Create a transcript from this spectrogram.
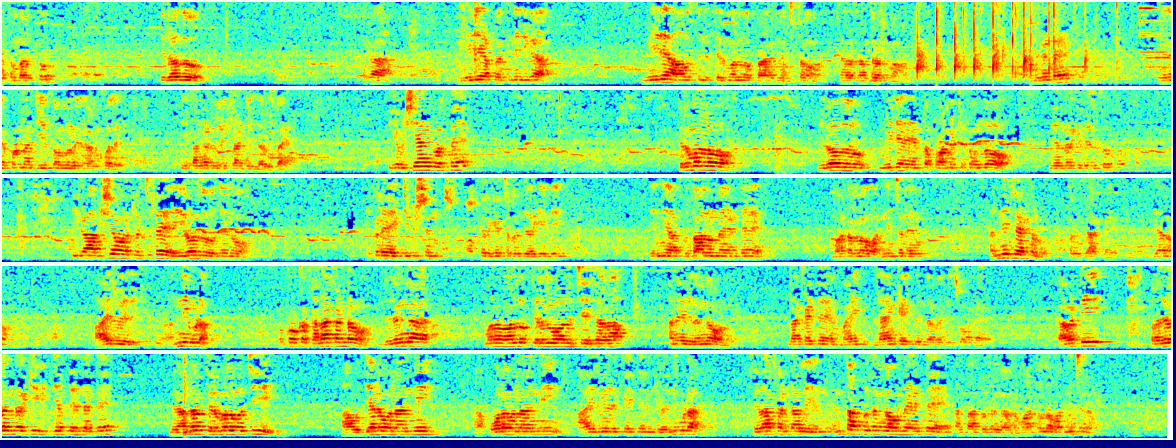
స్వాగతం పలుకుతూ ఈరోజు ఒక మీడియా ప్రతినిధిగా మీడియా హౌస్ని తిరుమలలో ప్రారంభించడం చాలా సంతోషంగా ఉంది ఎందుకంటే నేను ఎప్పుడు నా జీవితంలో నేను అనుకోలేదు ఈ సంఘటనలు ఇట్లాంటివి జరుగుతాయి. ఇక విషయానికి వస్తే తిరుమలలో ఈరోజు మీడియా ఎంత ప్రాముఖ్యత ఉందో మీ అందరికీ తెలుసు. ఇక ఆ విషయం అట్లుంచితే ఈరోజు నేను ఇక్కడే ఎగ్జిబిషన్ కలిగించడం జరిగింది. ఎన్ని అద్భుతాలు ఉన్నాయంటే మాటల్లో వర్ణించలేము అన్ని శాఖలు అటవీ శాఖ అయితే ఉద్యానం ఆయుర్వేదిక్ అన్నీ అన్ని కూడా ఒక్కొక్క కళాఖండం నిజంగా మన వాళ్ళు తెలుగు వాళ్ళు చేశారా అనే విధంగా ఉంది. నాకైతే మైండ్ బ్లాంక్ అయిపోయింది అవన్నీ చూడగానే. కాబట్టి ప్రజలందరికీ విజ్ఞప్తి ఏంటంటే మీరందరూ తిరుమల వచ్చి ఆ ఉద్యానవనాన్ని ఆ పూలవనాన్ని ఆయుర్వేదిక్ అయితే ఇవన్నీ కూడా శిలాఖండాలు ఎంత అద్భుతంగా ఉన్నాయంటే అంత అద్భుతంగా ఉన్నాయి మాటల్లో వర్ణించలేం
